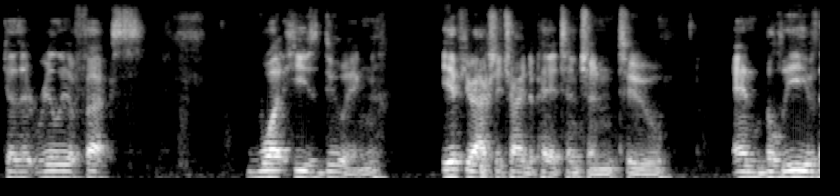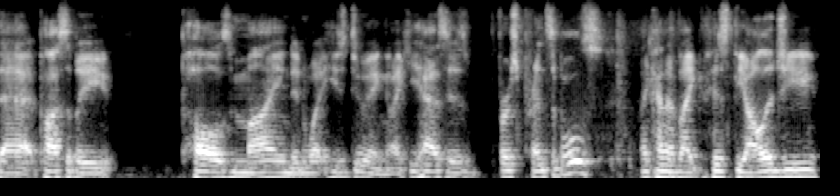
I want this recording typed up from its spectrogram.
because it really affects what he's doing if you're actually trying to pay attention to and believe that possibly Paul's mind and what he's doing, like he has his first principles, like kind of like his theology,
